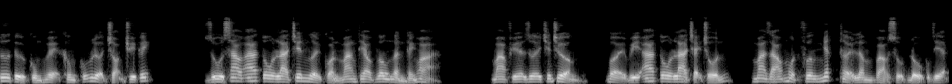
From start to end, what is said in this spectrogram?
thư tử cùng huệ không cũng lựa chọn truy kích. Dù sao a tô la trên người còn mang theo vô ngần thánh hỏa. Mà phía dưới chiến trường, bởi vì a tô la chạy trốn, ma giáo một phương nhất thời lâm vào sụp đổ cục diện.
